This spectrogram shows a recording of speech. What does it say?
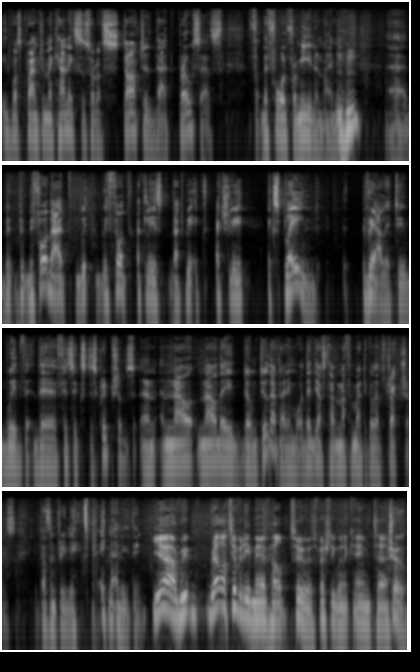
it was quantum mechanics that sort of started that process, the fall from Eden. I mean, uh, be, be- before that, we, we thought at least that we ex actually explained reality with the physics descriptions, and, and now now they don't do that anymore. They just have mathematical abstractions. It doesn't really explain anything. Yeah, re- relativity may have helped too, especially when it came to True.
